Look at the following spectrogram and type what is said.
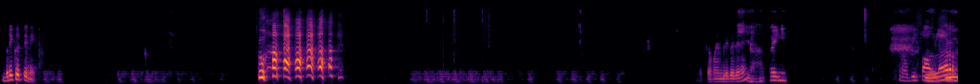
berikut ini? Pemain berikut ini? Siapa ini? Robbie Fowler.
